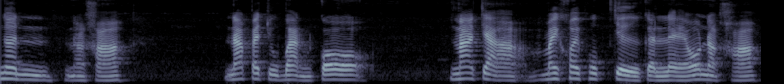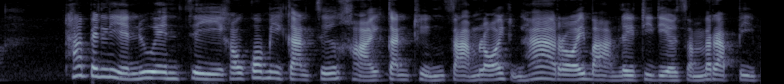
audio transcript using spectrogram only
เงินนะคะ ณ ปัจจุบันก็น่าจะไม่ค่อยพบเจอกันแล้วนะคะ ถ้าเป็นเหรียญ UNC เขาก็มีการซื้อขายกันถึง 300ถึง500 บาทเลยทีเดียวสำหรับปีพ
